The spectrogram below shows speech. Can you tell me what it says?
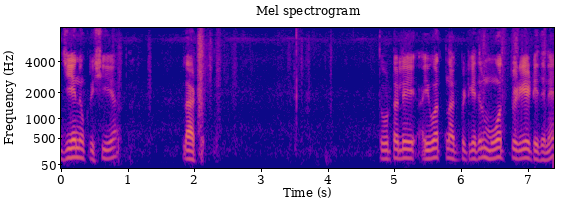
ಜೇನು ಕೃಷಿಯ ಪ್ಲಾಟು. ಟೋಟಲಿ ಐವತ್ನಾಲ್ಕು ಪೆಟ್ಟಿಗೆ ಇದ್ರಲ್ಲಿ ಮೂವತ್ತು ಪೆಟ್ಟಿಗೆ ಇಟ್ಟಿದ್ದೇನೆ.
